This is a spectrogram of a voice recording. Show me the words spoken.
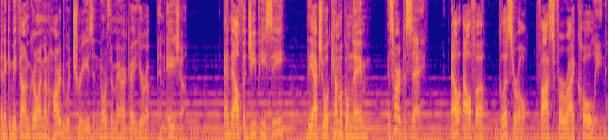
and it can be found growing on hardwood trees in North America, Europe, and Asia. And alpha GPC, the actual chemical name, is hard to say L alpha glycerol phosphorylcholine,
